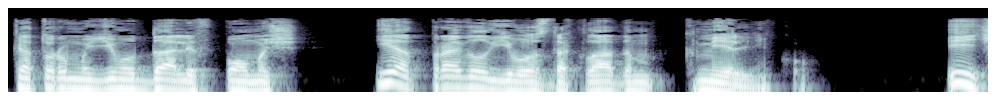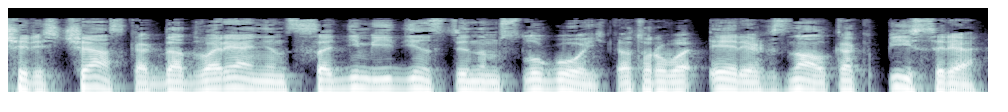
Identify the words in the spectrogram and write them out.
которому ему дали в помощь, и отправил его с докладом к мельнику. И через час, когда дворянин с одним единственным слугой, которого Эрих знал как писаря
